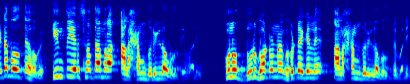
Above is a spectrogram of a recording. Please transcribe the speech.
এটা বলতে হবে। কিন্তু এর সাথে আমরা আলহামদুলিল্লাহ বলতে পারি। কোনো দুর্ঘটনা ঘটে গেলে আলহামদুলিল্লাহ বলতে পারি।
